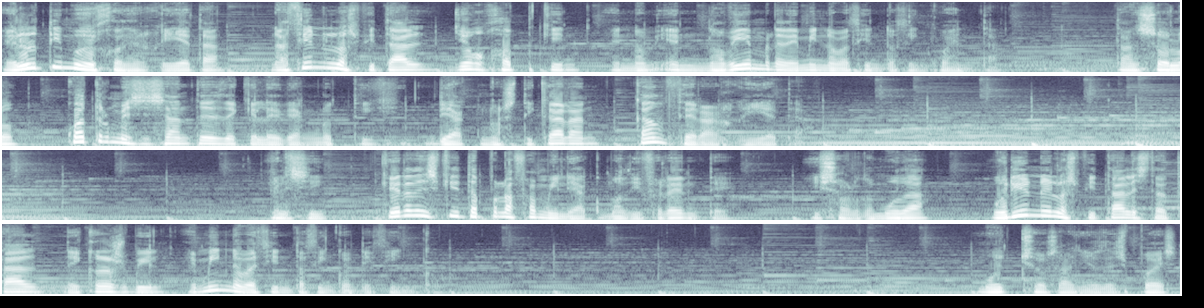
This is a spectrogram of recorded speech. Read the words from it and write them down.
el último hijo de Henrietta, nació en el hospital John Hopkins en, noviembre de 1950, tan solo cuatro meses antes de que le diagnosticaran cáncer a Henrietta. Elsie, que era descrita por la familia como diferente y sordomuda, murió en el Hospital Estatal de Crossville en 1955. Muchos años después,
